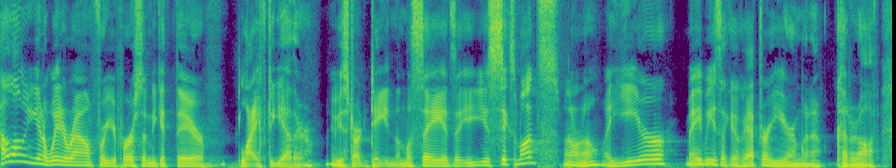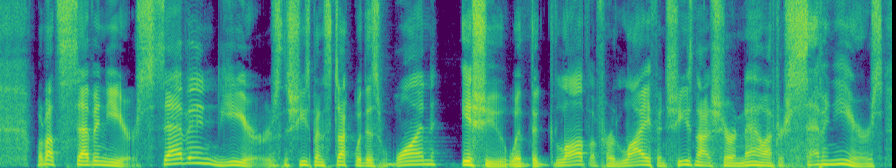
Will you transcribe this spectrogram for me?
how long are you going to wait around for your person to get their life together? Maybe start dating them. Let's say it's a, six months. I don't know, a year maybe. It's like okay, after a year, I'm going to cut it off. What about seven years? Seven years. She's been stuck with this one issue with the love of her life, and she's not sure now. After seven years,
